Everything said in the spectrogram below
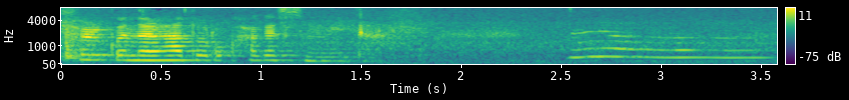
출근을 하도록 하겠습니다. 안녕.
